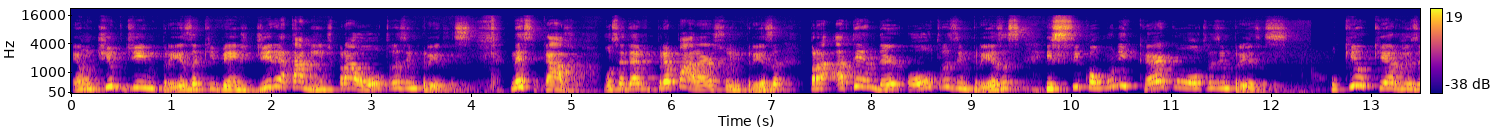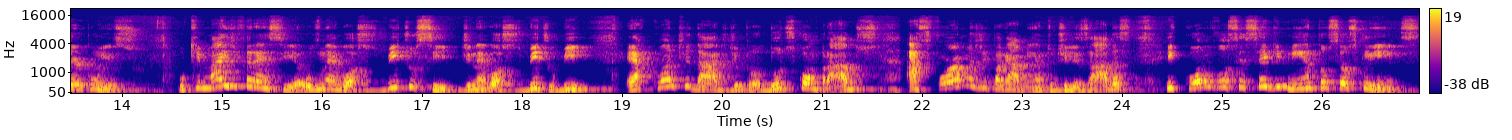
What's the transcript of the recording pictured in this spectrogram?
é um tipo de empresa que vende diretamente para outras empresas. Nesse caso, você deve preparar sua empresa para atender outras empresas e se comunicar com outras empresas. O que eu quero dizer com isso? O que mais diferencia os negócios B2C de negócios B2B é a quantidade de produtos comprados, as formas de pagamento utilizadas e como você segmenta os seus clientes.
